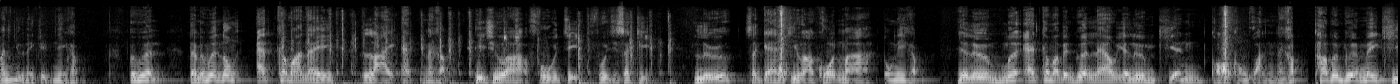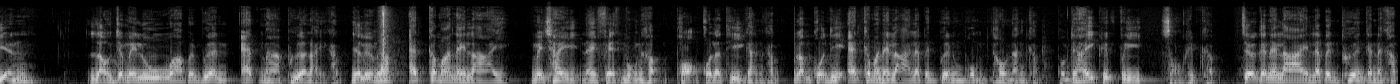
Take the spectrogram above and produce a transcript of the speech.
มันอยู่ในคลิปนี้ครับ เพื่อนๆ แต่เพื่อนๆต้องแอดเข้ามาใน Line แอดนะครับ ที่ชื่อว่า Fuji Fujisaki หรือสแกน QR code มาตรงนี้ครับ อย่าลืมเมื่อแอดเข้ามาเป็นเพื่อนแล้ว อย่าลืมเขียนขอของขวัญนะครับ ถ้าเพื่อนๆไม่เขียน เราจะไม่รู้ว่าเพื่อนๆแอดมาเพื่ออะไรครับ อย่าลืมครับแอดเข้ามาใน Line ไม่ใช่ใน Facebook นะครับ เพราะคนละที่กันครับสำหรับคนที่แอดเข้ามาในไลน์และเป็นเพื่อนของผมเท่านั้นครับ ผมจะให้คลิปฟรี 2 คลิปครับ เจอกันในไลน์และเป็นเพื่อนกันนะครับ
